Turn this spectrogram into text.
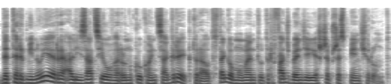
determinuje realizację warunku końca gry, która od tego momentu trwać będzie jeszcze przez 5 rund.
